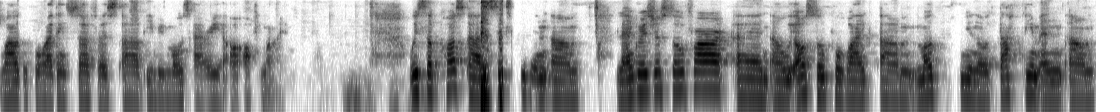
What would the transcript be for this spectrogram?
while the providing service uh, in remote area or offline. We support uh, six different um, languages so far, and uh, we also provide, um, you know, dark theme and um,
